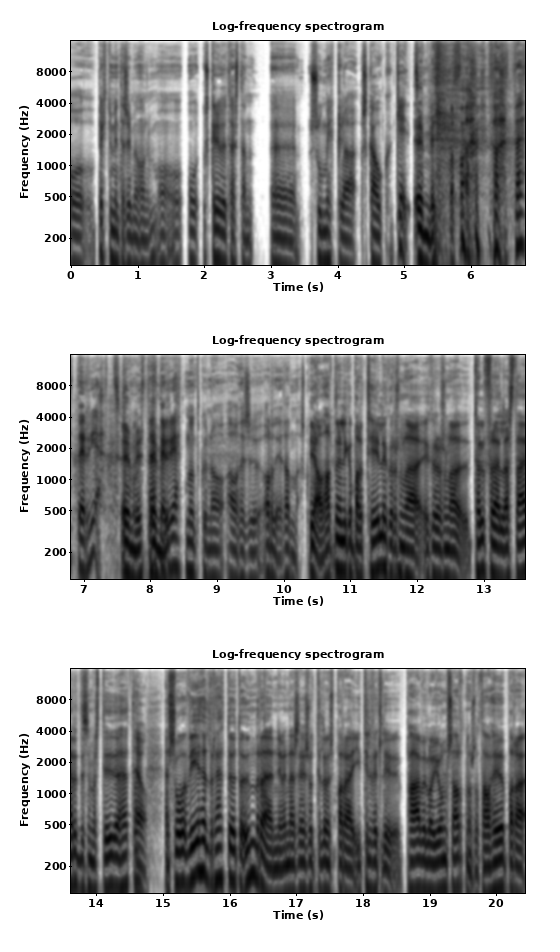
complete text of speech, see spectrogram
og byrtu mynda sig með honum og, og, og skrifuðu textan uh, svo mikla skák geit og þetta er rétt sko. einmitt, þetta einmitt. er rétt nótkun á, á þessu orðið þannig sko. Já, þannig er líka bara til einhverja svona, svona tölfræðilega stærði sem að styðja þetta Já. en svo við heldur hættu auðvitað umræðinni en það er svo til dæmis bara í tilfelli Pavel og Jóns Arnórs og þá hefur bara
